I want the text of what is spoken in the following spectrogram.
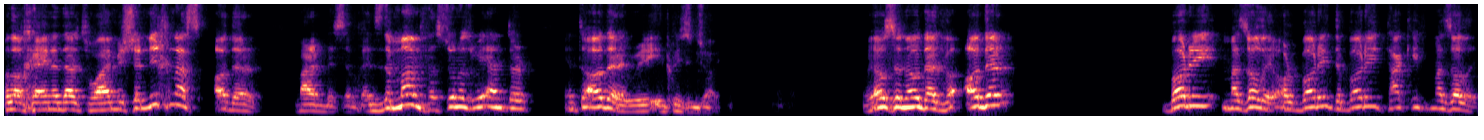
That's why Mishanichnas Adar Marim B'Simcha. It's the month as soon as we enter into Adar, we increase in joy. We also know that the Adar Bori Mazoli or Bori, the Bori Takif Mazoli.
